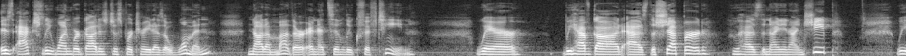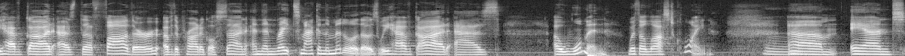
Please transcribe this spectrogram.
is actually one where God is just portrayed as a woman, not a mother. And it's in Luke 15, where we have God as the shepherd who has the 99 sheep. We have God as the father of the prodigal son. And then, right smack in the middle of those, we have God as a woman with a lost coin. Mm. Um, and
